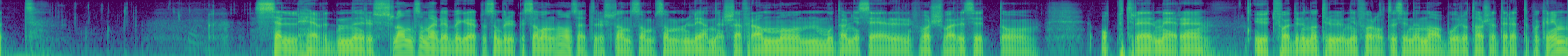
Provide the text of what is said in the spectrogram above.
et selvhevdende Russland, som er det begrepet som brukes av mange. Altså et Russland som, som lener seg fram og moderniserer forsvaret sitt og opptrer mer utfordrende og truende i forhold til sine naboer og tar seg til rette på Krim.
